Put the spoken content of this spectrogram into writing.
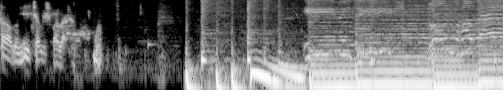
Sağ olun, iyi çalışmalar. İyi müzik, doğru haber.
